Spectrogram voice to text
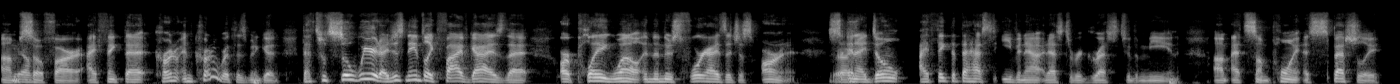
um yeah. so far. I think that Cron- and Cronenworth has been good. That's what's so weird. I just named like five guys that are playing well, and then there's four guys that just aren't. So, right. And I don't. I think that that has to even out. It has to regress to the mean um, at some point, especially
